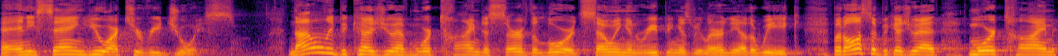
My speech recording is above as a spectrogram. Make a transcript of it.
And he's saying you are to rejoice. Not only because you have more time to serve the Lord, sowing and reaping, as we learned the other week, but also because you had more time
